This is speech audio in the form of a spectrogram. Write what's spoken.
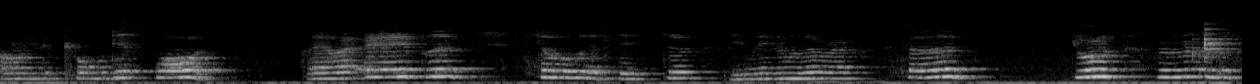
I'm the coldest one. There are able solar system, living on the red sun. John, remember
